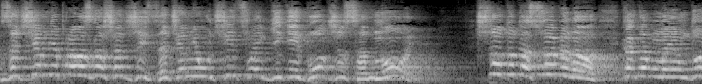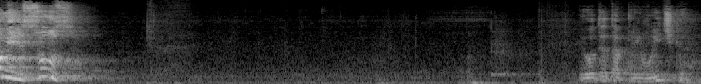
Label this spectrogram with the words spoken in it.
Зачем мне провозглашать жизнь? Зачем мне учить своих детей? Бог же со мной. Что тут особенного, когда в моем доме Иисус? И вот эта привычка –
